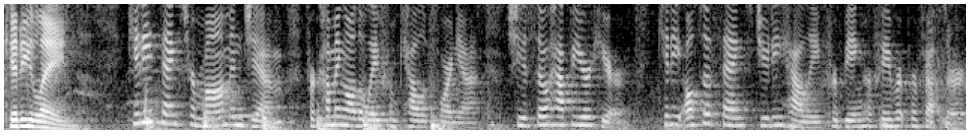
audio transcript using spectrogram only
Kitty Lane. Kitty thanks her mom and Jim for coming all the way from California. She is so happy you're here. Kitty also thanks Judy Halley for being her favorite professor.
